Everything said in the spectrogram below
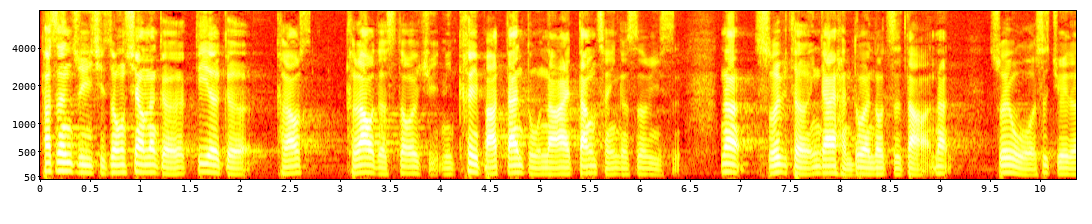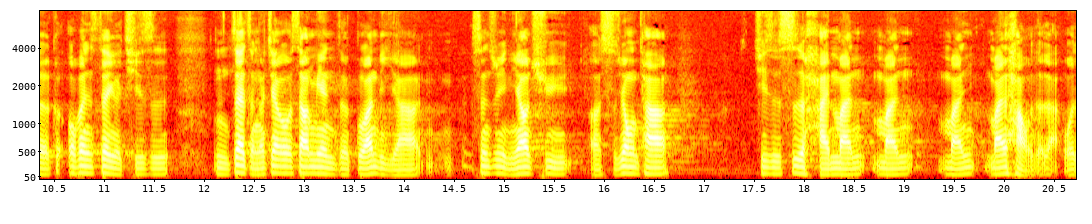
它甚至于其中像那个第二个 Cloud Cloud Storage，你可以把它单独拿来当成一个 service。那 Swift 应该很多人都知道，那所以我是觉得 OpenStack 其实嗯在整个架构上面的管理啊，甚至于你要去呃使用它，其实是还蛮蛮蛮蛮好的啦，我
